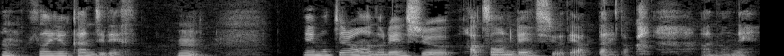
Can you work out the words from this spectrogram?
うん、そういう感じです。うん。で、もちろん、あの、練習、発音練習であったりとか、あのね、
